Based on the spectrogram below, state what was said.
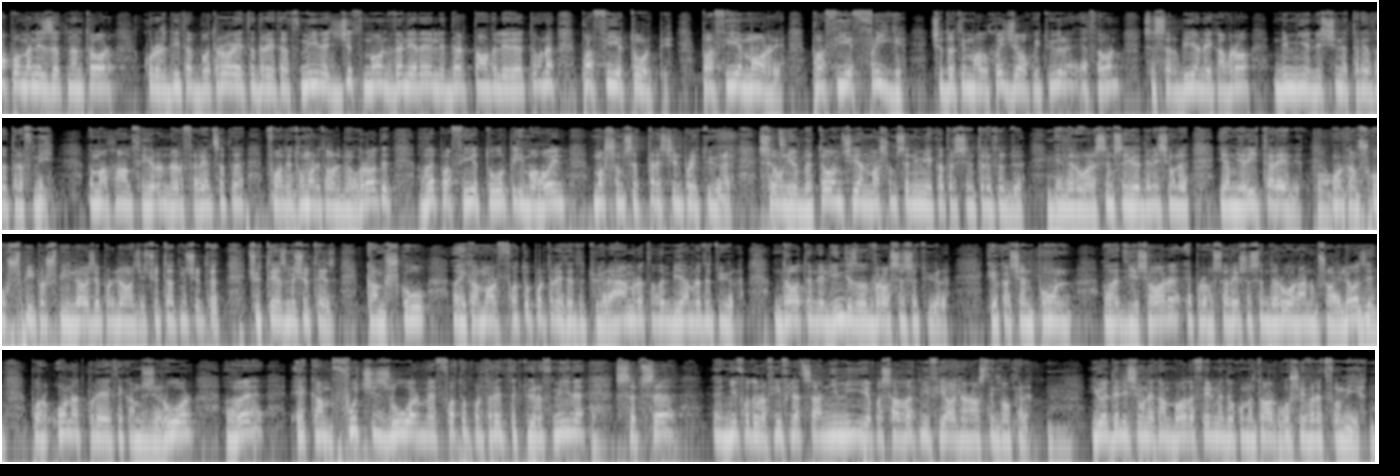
apo me 20 nëntor, Kur është dita botërore e të drejtave të fëmijëve, gjithmonë vëni re liderët tanë dhe lideret tona pa fije turpi, pa fije marrje, pa fije frige, që do t'i mallkojë gjaku i tyre e thonë se Serbia na i ka vra një mijë e njëqind e tridhjetë e tre fëmijë. Domethënë thirren në referencat e Fondit Humanitar të Beogradit dhe pa fije turpi i mohojnë më shumë se treqind prej tyre, se unë ju betohem që janë më shumë se një mijë e katërqind e tridhjetë e dy. I nderuar Arsim se ju e dini se unë jam njeri i terrenit. Po. Unë kam shku shtëpi për shtëpi, lagje për lagje, qytet me qytet, qytez me qytez. Kam shku dhe i kam marr fotoportretet e tyre, emrat dhe mbiemrat e tyre, datën e lindjes dhe vrasjes së tyre. Kjo ka qenë punë 10 vjeçare e profesoreshës së nderuar Hanum Shaj Lazi, mm -hmm. por unë atë projekt e kam zgjeruar dhe e kam fuqizuar me fotoportretet e këtyre fëmijëve, po. sepse Një fotografi flet sa një mijë apo sa dhjetë mijë fjalë në rastin konkret. Ju e dini se unë kam bërë dhe filmin dokumentar kush i vret fëmijët.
